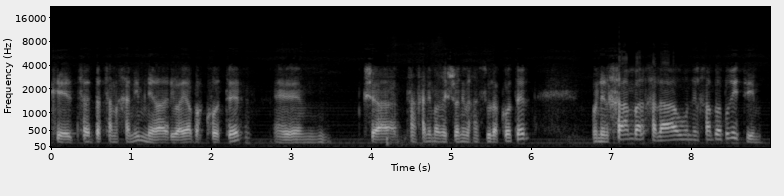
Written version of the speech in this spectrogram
כ... בצנחנים נראה לי, הוא היה בכותל, אה, כשהצנחנים הראשונים נכנסו לכותל. הוא נלחם בהתחלה, הוא נלחם בבריטים.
